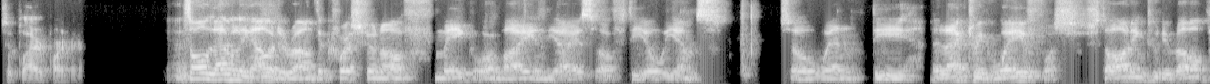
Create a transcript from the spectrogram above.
supplier partner? It's all leveling out around the question of make or buy in the eyes of the OEMs. So when the electric wave was starting to develop,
